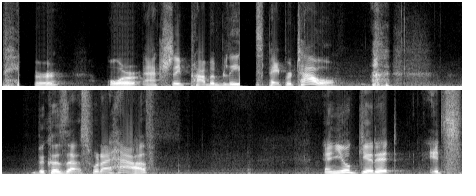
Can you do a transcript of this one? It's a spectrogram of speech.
paper, or actually, probably this paper towel, because that's what I have. And you'll get it it's,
